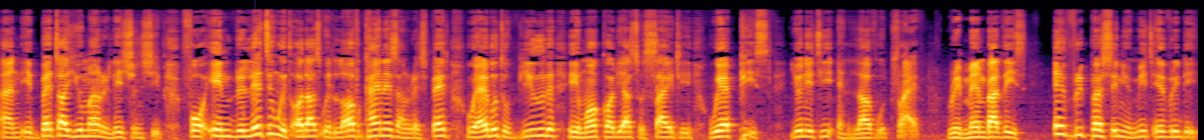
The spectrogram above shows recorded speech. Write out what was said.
and a better human relationship. For in relating with others with love, kindness, and respect, we are able to build a more cordial society where peace, unity, and love will thrive. Remember this Every person you meet every day,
